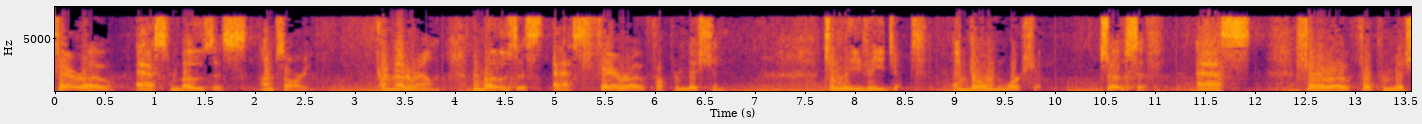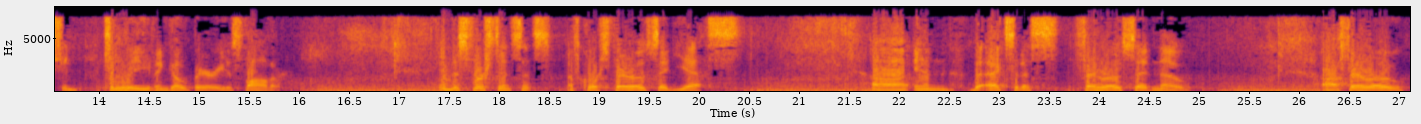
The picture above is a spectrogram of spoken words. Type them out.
Pharaoh asked Moses, I'm sorry, turn that around. Moses asked Pharaoh for permission to leave Egypt and go and worship. Joseph asked Pharaoh for permission to leave and go bury his father. In this first instance, of course, Pharaoh said yes. Uh, in the Exodus, Pharaoh said no. Uh, Pharaoh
